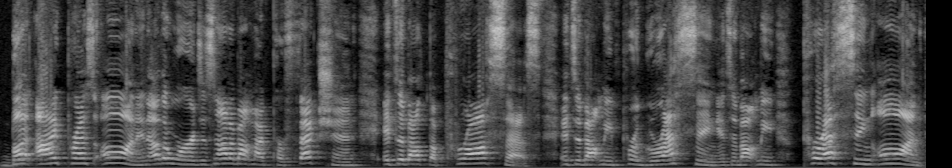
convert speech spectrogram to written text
but I press on. In other words, it's not about my perfection, it's about the process, it's about me progressing. It's about me pressing on,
